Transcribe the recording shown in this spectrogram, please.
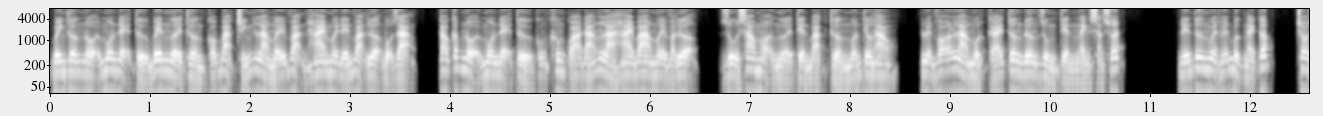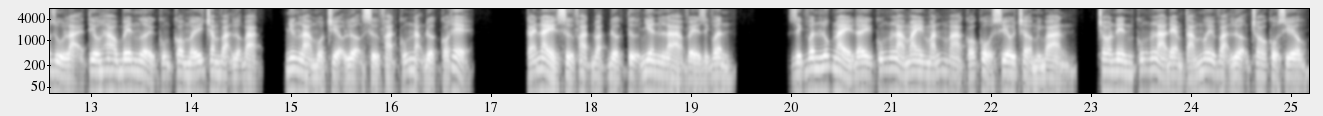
bình thường nội môn đệ tử bên người thường có bạc chính là mấy vạn hai mươi đến vạn lượng bộ dạng, cao cấp nội môn đệ tử cũng không quá đáng là hai ba mươi vạn lượng, dù sao mọi người tiền bạc thường muốn tiêu hao, luyện võ là một cái tương đương dùng tiền ngành sản xuất. Đến tư nguyện huyễn bực này cấp, cho dù lại tiêu hao bên người cũng có mấy trăm vạn lượng bạc, nhưng là một triệu lượng xử phạt cũng nặng được có thể. Cái này xử phạt đoạt được tự nhiên là về dịch vân. Dịch vân lúc này đây cũng là may mắn mà có cổ siêu trợ mình bàn, cho nên cũng là đem tám mươi vạn lượng cho cổ siêu,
